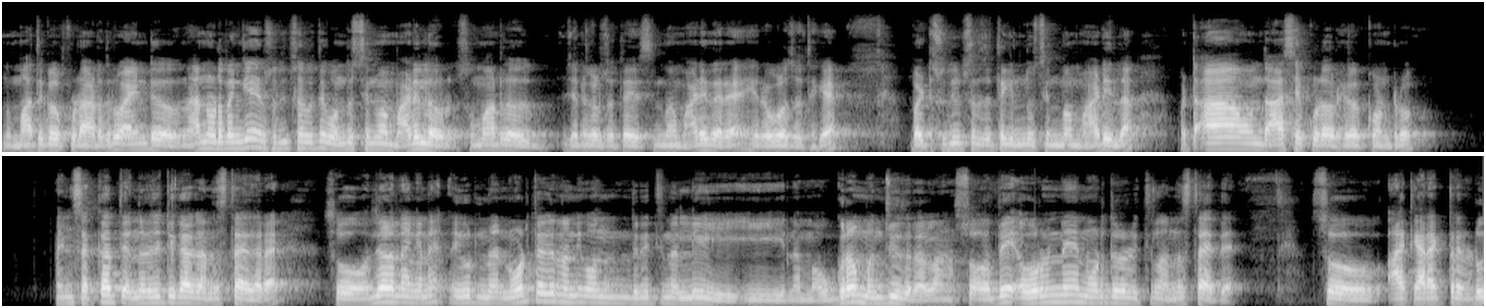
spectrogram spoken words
ಮಾತುಗಳು ಕೂಡ ಆಡಿದ್ರು. ಆ್ಯಂಡ್ ನಾನು ನೋಡ್ದಂಗೆ ಸುದೀಪ್ ಸರ್ ಜೊತೆ ಒಂದು ಸಿನಿಮಾ ಮಾಡಿಲ್ಲ ಅವರು. ಸುಮಾರು ಜನಗಳ ಜೊತೆ ಸಿನಿಮಾ ಮಾಡಿದ್ದಾರೆ, ಹೀರೋಗಳ ಜೊತೆಗೆ. ಬಟ್ ಸುದೀಪ್ ಸರ್ ಜೊತೆಗೆ ಇನ್ನೂ ಸಿನಿಮಾ ಮಾಡಿಲ್ಲ. ಬಟ್ ಆ ಒಂದು ಆಸೆ ಕೂಡ ಅವ್ರು ಹೇಳ್ಕೊಂಡ್ರು. ಆ್ಯಂಡ್ ಸಖತ್ ಎನರ್ಜೆಟಿಕ್ ಆಗಿ ಅನಿಸ್ತಾ ಇದ್ದಾರೆ ಸೊ ಒಂದು ಹೇಳ್ದಂಗೆ ಇವ್ರು ನೋಡ್ತಾ ಇದ್ರೆ ನನಗೆ ಒಂದು ರೀತಿಯಲ್ಲಿ ಈ ನಮ್ಮ ಉಗ್ರ ಮಂಜು ಇದ್ರಲ್ಲ, ಸೊ ಅದೇ ಅವ್ರನ್ನೇ ನೋಡಿದಿರೋ ರೀತಿಯಲ್ಲಿ ಅನಿಸ್ತಾ ಇದೆ. ಸೊ ಆ ಕ್ಯಾರೆಕ್ಟರ್ ಎರಡೂ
